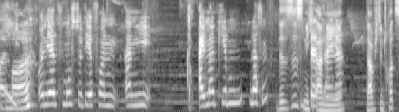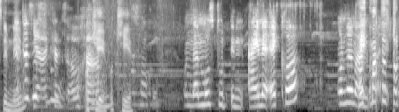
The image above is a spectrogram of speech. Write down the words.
Einmal. Und jetzt musst du dir von Anni Eimer geben lassen. Das ist nicht Das Anni. eine. Darf ich den trotzdem nehmen? Das Ja, ist kannst du auch Okay, haben. okay. Sorry. Und dann musst du in eine Ecke und in Hey, andere mach das Ecke. doch.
